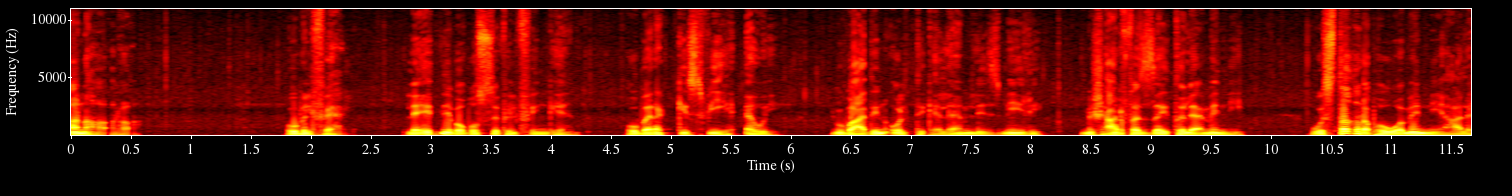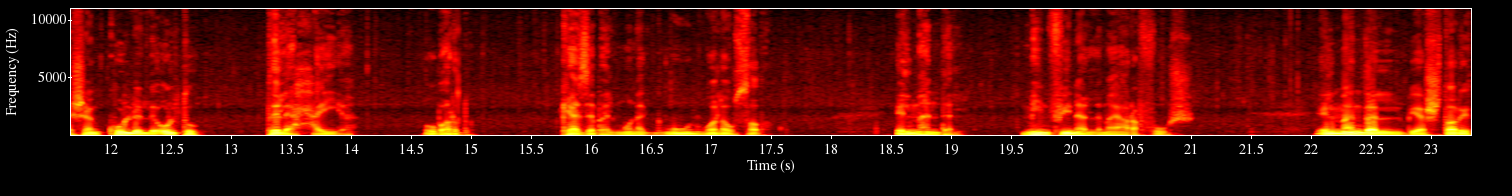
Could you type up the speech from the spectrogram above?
أنا هقرأه. وبالفعل لقيتني ببص في الفنجان وبركز فيه قوي وبعدين قلت كلام لزميلي مش عارفة إزاي طلع مني. واستغرب هو مني علشان كل اللي قلته طلع حقيقة. وبرضه كذب المنجمون ولو صدقوا المندل مين فينا اللي ما يعرفوش؟ المندل بيشترط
